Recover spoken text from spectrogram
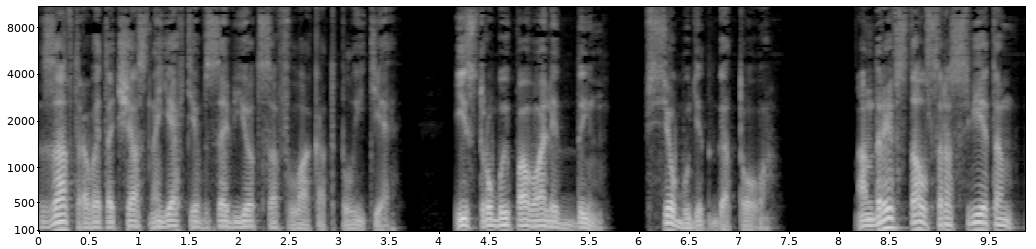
Завтра в этот час на яхте взовьется флаг отплытия. Из трубы повалит дым. Все будет готово. Андрей встал с рассветом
